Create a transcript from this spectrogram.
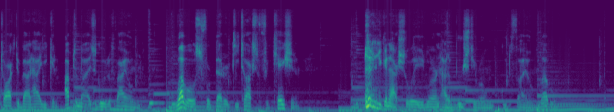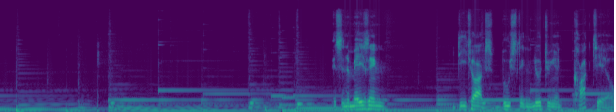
talked about how you can optimize glutathione levels for better detoxification. you can actually learn how to boost your own glutathione level. It's an amazing detox boosting nutrient cocktail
